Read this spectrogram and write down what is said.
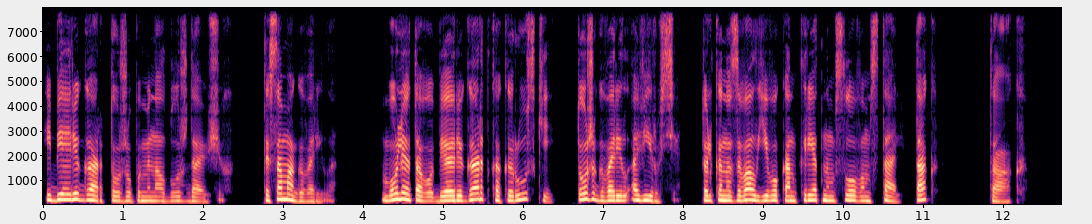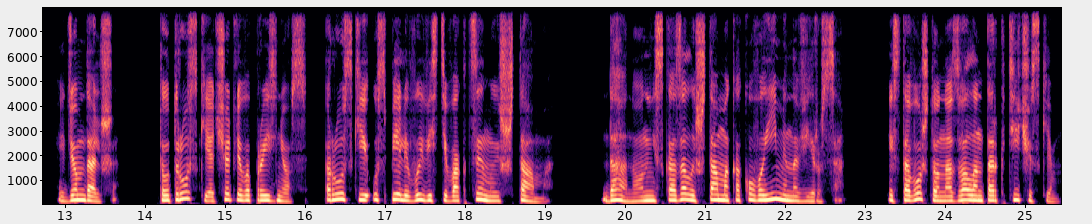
и Биоригард тоже упоминал блуждающих. Ты сама говорила. Более того, Биоригард, как и русский, тоже говорил о вирусе, только называл его конкретным словом «сталь», так? Так. Идем дальше. Тут русский отчетливо произнес: русские успели вывести вакцину из штамма. Да, но он не сказал из штамма какого именно вируса. Из того, что он назвал антарктическим.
